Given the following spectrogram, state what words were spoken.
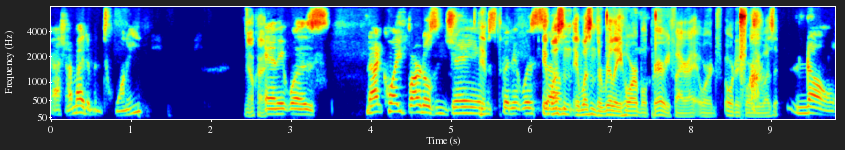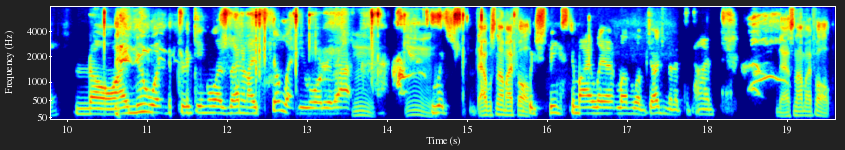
gosh, I might have been 20, Okay. and it was not quite Bartles and James, but it was. It um, wasn't. It wasn't the really horrible Prairie Fire I ordered, ordered for you, was it? No, no. I knew what the drinking was then, and I still let you order that, Mm, mm. which That was not my fault. which speaks to my level of judgment at the time. That's not my fault.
